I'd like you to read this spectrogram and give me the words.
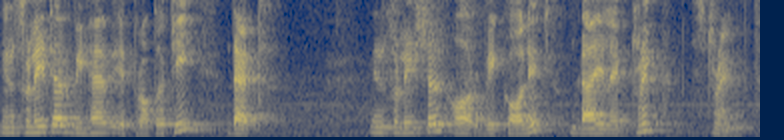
Insulator we have a property that insulation or we call it dielectric strength.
